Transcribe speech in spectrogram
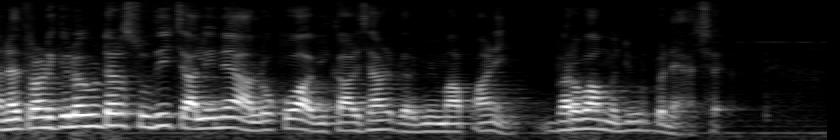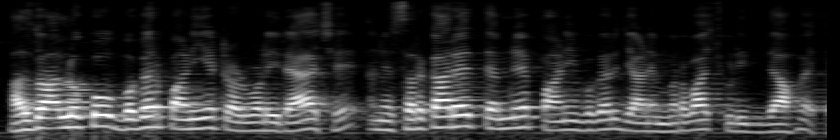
અને ત્રણ કિલોમીટર સુધી ચાલીને આ લોકો આ વિકાળઝાળ ગરમીમાં પાણી ભરવા મજૂર બન્યા છે. હાલ તો આ લોકો વગર પાણીએ ટળવળી રહ્યા છે અને સરકારે તેમને પાણી વગર જાણે મરવા છોડી દીધા હોય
